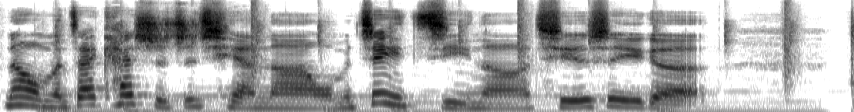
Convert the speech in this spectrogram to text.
那我们在开始之前呢，我们这一集呢，其实是一个。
